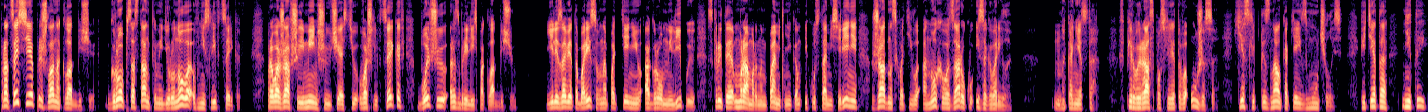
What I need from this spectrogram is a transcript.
Процессия пришла на кладбище. Гроб с останками Дерунова внесли в церковь. Провожавшие меньшую частью вошли в церковь, большую разбрелись по кладбищу. Елизавета Борисовна под тенью огромной липы, скрытая мраморным памятником и кустами сирени, жадно схватила Анохова за руку и заговорила. «Наконец-то! В первый раз после этого ужаса! Если б ты знал, как я измучилась! Ведь это не ты,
